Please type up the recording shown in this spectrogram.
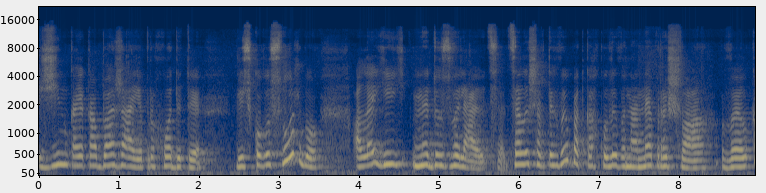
жінка, яка бажає проходити військову службу, але їй не дозволяються. Це лише в тих випадках, коли вона не пройшла ВЛК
